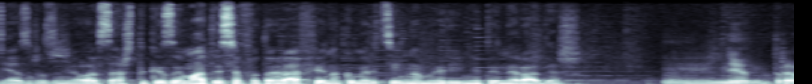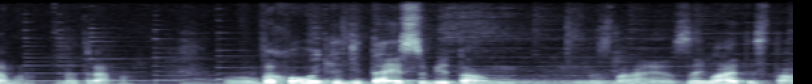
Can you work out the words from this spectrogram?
Я зрозумів, але все ж таки займатися фотографією на комерційному рівні ти не радиш. М, Ні, не треба, не треба. Виховуйте дітей собі там, не знаю, займайтесь там.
